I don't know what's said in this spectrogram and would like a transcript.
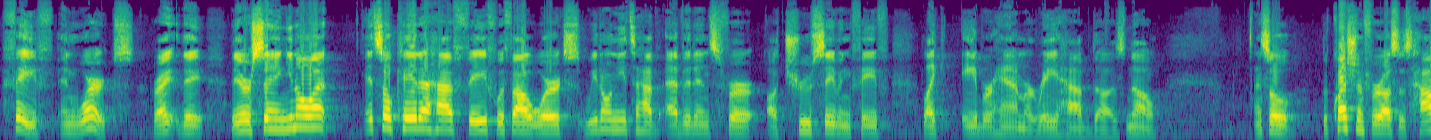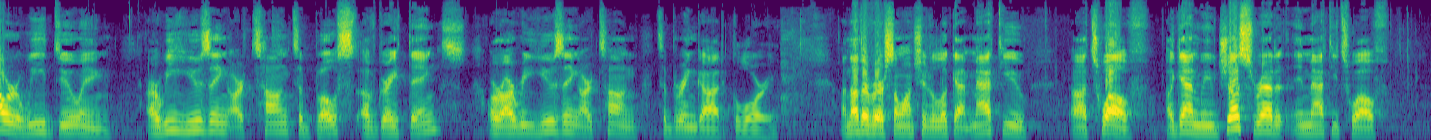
faith and works, right? They, they are saying, you know what? It's okay to have faith without works. We don't need to have evidence for a true saving faith like Abraham or Rahab does. No. And so the question for us is how are we doing? Are we using our tongue to boast of great things? Or are we using our tongue to bring God glory? Another verse I want you to look at Matthew uh, 12. Again, we just read it in Matthew 12,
